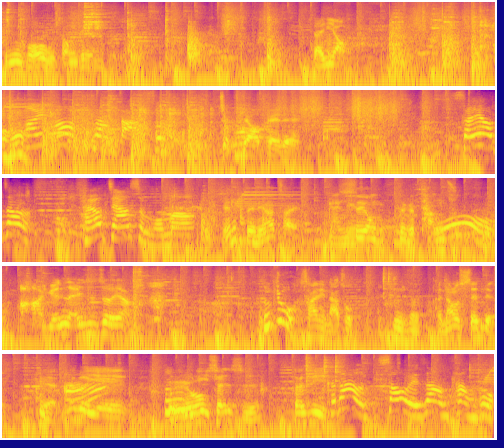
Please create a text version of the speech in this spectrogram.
冰火五重天，山药，哦。哎呦，这样打碎，就标配的，山药这样还要加什么吗？哎，北凉菜是用那个汤煮，哦，啊，原来是这样，哟，差点拿错，很拿到生的，那个也不易生食，但是可它有稍微这样烫过，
